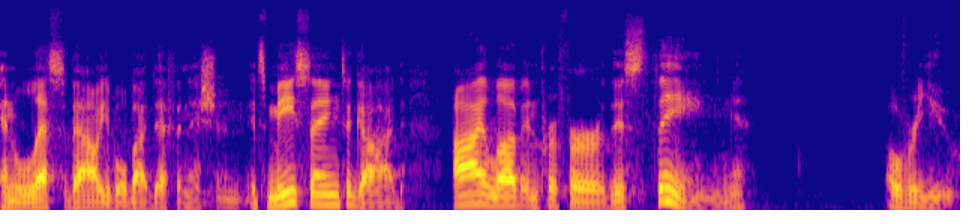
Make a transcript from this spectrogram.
and less valuable by definition. It's me saying to God, I love and prefer this thing over you.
